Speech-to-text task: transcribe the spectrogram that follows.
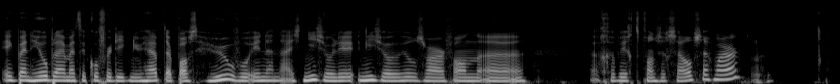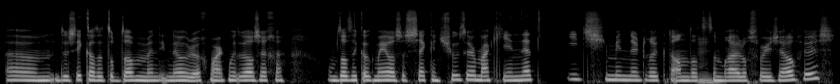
ik ben heel blij met de koffer die ik nu heb. Daar past heel veel in en hij is niet zo, niet zo heel zwaar van eh, gewicht van zichzelf, zeg maar. Mhm. Ehm, dus ik had het op dat moment niet nodig. Maar ik moet wel zeggen, omdat ik ook mee was als second shooter, maak je je net ietsje minder druk dan dat het een Mm. bruiloft voor jezelf is.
